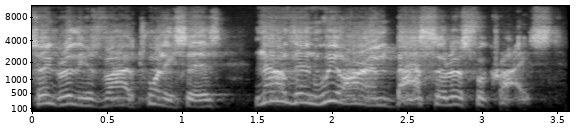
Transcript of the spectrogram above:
2 Corinthians 5 20 says, Now then we are ambassadors for Christ.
